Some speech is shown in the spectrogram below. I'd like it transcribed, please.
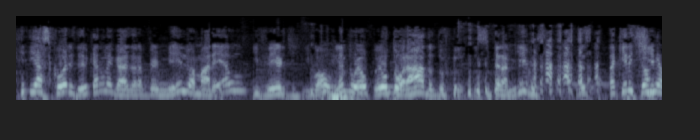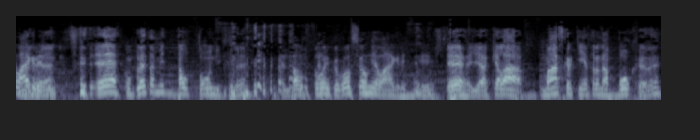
e as cores dele que eram legais, era vermelho, amarelo e verde. Igual, lembra do eu, do eu dourado do, do Super Amigos? Daquele Senhor tipo, Milagre, né? É, completamente daltônico, né? É Daltônico, igual o Senhor Milagre. É. É, e aquela máscara que entra na boca, né?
